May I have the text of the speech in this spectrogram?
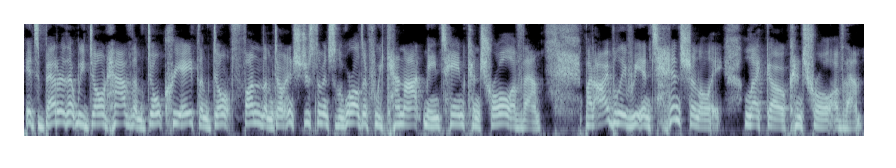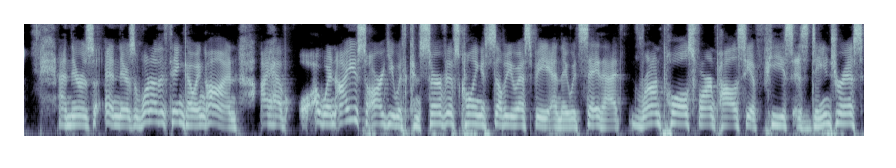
It's better that we don't have them, don't create them, don't fund them, don't introduce them into the world if we cannot maintain control of them. But I believe we intentionally let go control of them. And there's, and there's one other thing going on. I have, when I used to argue with conservatives calling it WSB, and they would say that Ron Paul's foreign policy of peace is dangerous,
